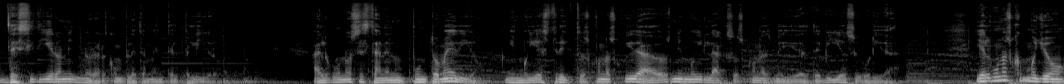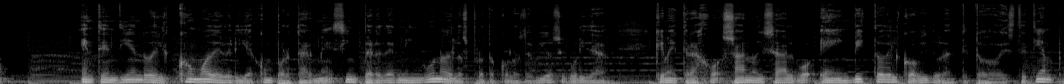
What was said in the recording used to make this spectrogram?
decidieron ignorar completamente el peligro. Algunos están en un punto medio, ni muy estrictos con los cuidados ni muy laxos con las medidas de bioseguridad. Y algunos como yo entendiendo el cómo debería comportarme sin perder ninguno de los protocolos de bioseguridad que me trajo sano y salvo e invicto del COVID durante todo este tiempo.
